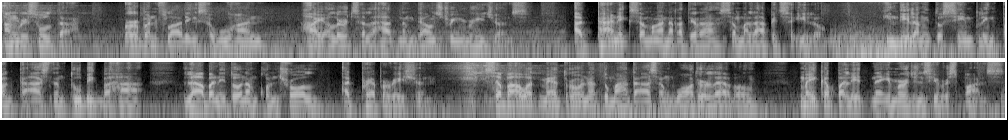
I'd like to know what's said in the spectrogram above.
Ang resulta, urban flooding sa Wuhan, high alert sa lahat ng downstream regions, at panic sa mga nakatira sa malapit sa ilog. Hindi lang ito simpleng pagtaas ng tubig baha, laban ito ng control at preparation. Sa bawat metro na tumataas ang water level, may kapalit na emergency response.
